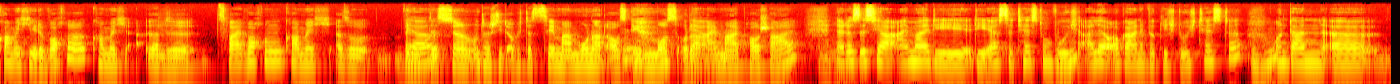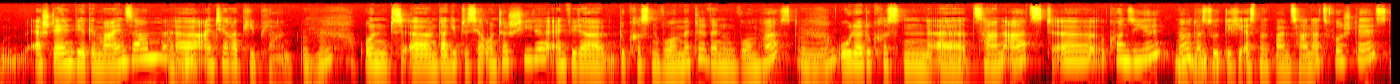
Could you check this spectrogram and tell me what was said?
Komme ich jede Woche? Komme ich alle zwei Wochen? Komme ich, also wenn ja. das ist ja ein Unterschied, ob ich das zehnmal im Monat ausgeben ja. muss oder ja. einmal pauschal? Ja, das ist ja einmal die, die erste Testung, wo mhm. ich alle Organe wirklich durchteste mhm. und dann äh, erstellen wir gemeinsam äh, mhm. einen Therapieplan. Mhm. Und äh, da gibt es ja Unterschiede. Entweder du kriegst ein Wurmmittel, wenn du einen Wurm hast, mhm. oder du kriegst ein äh, Zahnarztkonsil, ne, mhm. dass du dich erstmal beim Zahnarzt vorstellst,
